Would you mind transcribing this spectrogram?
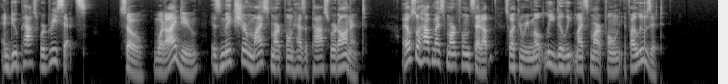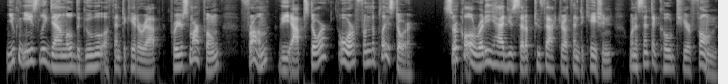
and do password resets. So, what I do is make sure my smartphone has a password on it. I also have my smartphone set up so I can remotely delete my smartphone if I lose it. You can easily download the Google Authenticator app for your smartphone from the App Store or from the Play Store. Circle already had you set up two-factor authentication when I sent a code to your phone.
